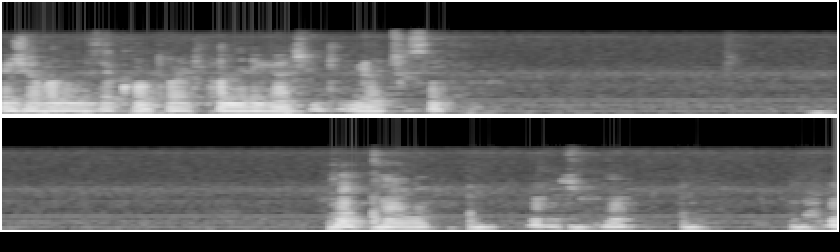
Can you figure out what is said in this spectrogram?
Java'nın bize kontrol paneli gelecek bir açılsın. Heh, geldi. Şurada. Hı.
